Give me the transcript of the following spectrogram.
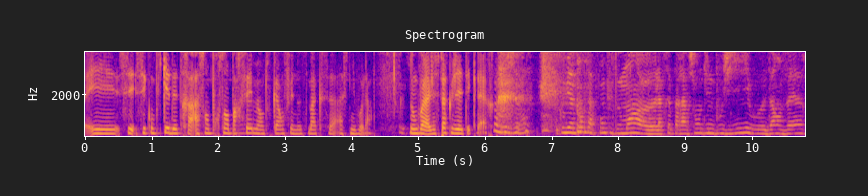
Et c'est compliqué d'être à 100% parfait, mais en tout cas, on fait notre max à ce niveau-là. Donc voilà, j'espère que j'ai été claire. Combien de temps ça prend plus ou moins euh, la préparation d'une bougie ou d'un verre?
